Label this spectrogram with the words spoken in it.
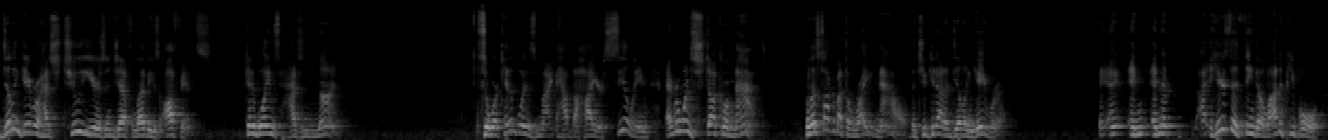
Dillon Gabriel has two years in Jeff Lebby's offense. Caleb Williams has none. So where Caleb Williams might have the higher ceiling, everyone's stuck on that. But let's talk about the right now that you get out of Dillon Gabriel. And and, and the, here's the thing that a lot of people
